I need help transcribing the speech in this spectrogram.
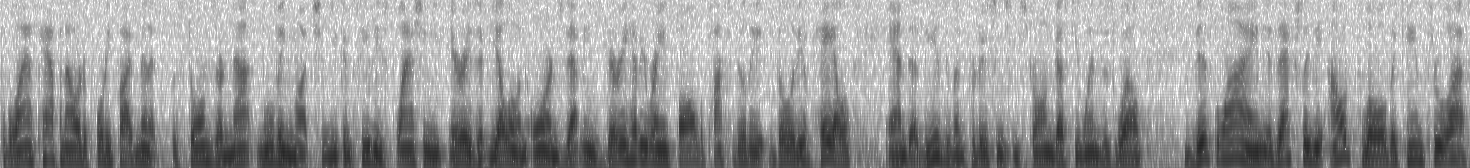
for the last half an hour to 45 minutes. The storms are not moving much, and you can see these flashing areas of yellow and orange. That means very heavy rainfall, the possibility of hail, and uh, these have been producing some strong gusty winds as well. This line is actually the outflow that came through us.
